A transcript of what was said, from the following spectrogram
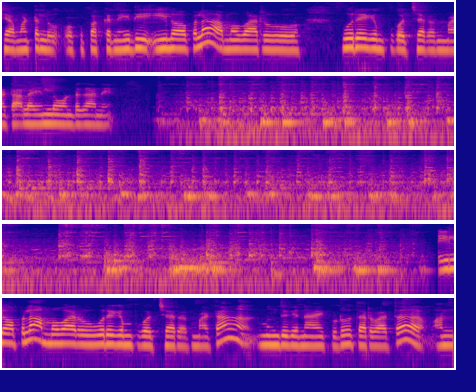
చెమటలు ఒక పక్కన ఇది ఈ లోపల అమ్మవారు ఊరేగింపుకి వచ్చారనమాట ఆ లైన్లో ఉండగానే. ఈ లోపల అమ్మవారు ఊరేగింపుకి వచ్చారనమాట ముందు వినాయకుడు తర్వాత అన్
